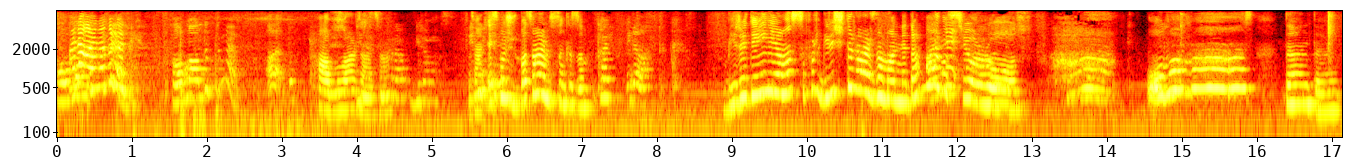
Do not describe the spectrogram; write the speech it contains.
Hani aynada gözük. Havlu aldık değil mi? Havlular zaten. Sen Esmuş basar mısın kızım? Kaç? Bire bastık. Bire değil ya sıfır giriştir her zaman. Neden buna Anne, basıyoruz? Olamaz. Dın dın dın.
